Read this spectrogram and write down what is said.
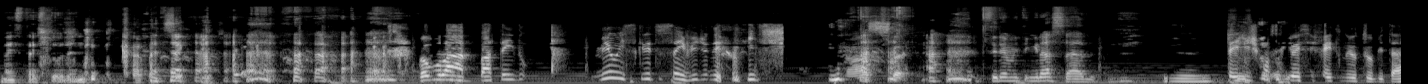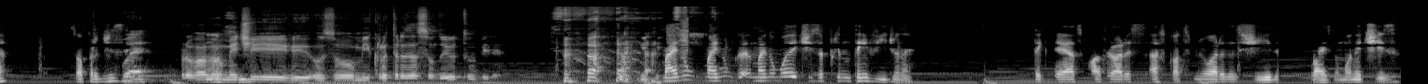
Mas tá estourando. Sem- Vamos lá, batendo mil inscritos sem vídeo nenhum. Mentira. Nossa, Seria muito engraçado. Tem gente que conseguiu esse feito no YouTube, tá? Só pra dizer. Ué, provavelmente usou microtransação do YouTube, né? Mas, não, mas, não, mas não monetiza porque não tem vídeo, né? Tem que ter as 4 horas, as 4 mil horas assistidas, mas não monetiza.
